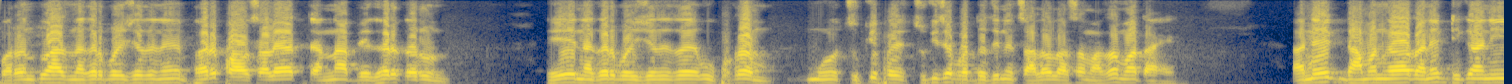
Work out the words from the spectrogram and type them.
परंतु आज नगर परिषदेने भर पावसाळ्यात त्यांना बेघर करून हे नगर परिषदेचा उपक्रम चुकी चुकीच्या पद्धतीने चालवला असं माझं मत आहे. अनेक धामणगावात अनेक ठिकाणी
